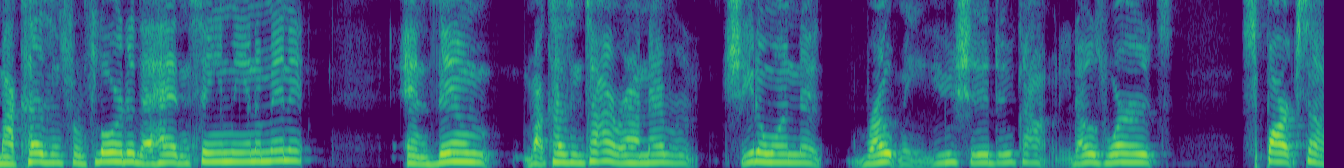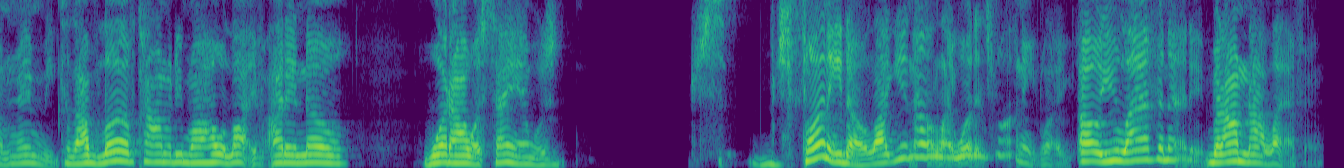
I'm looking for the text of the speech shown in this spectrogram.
my cousins from Florida that hadn't seen me in a minute, and them, my cousin Tyra, I never, she the one that wrote me, you should do comedy. Those words sparked something in me because I've loved comedy my whole life. I didn't know what I was saying was funny though. Like, you know, like what is funny? Like, oh, you laughing at it, but I'm not laughing.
